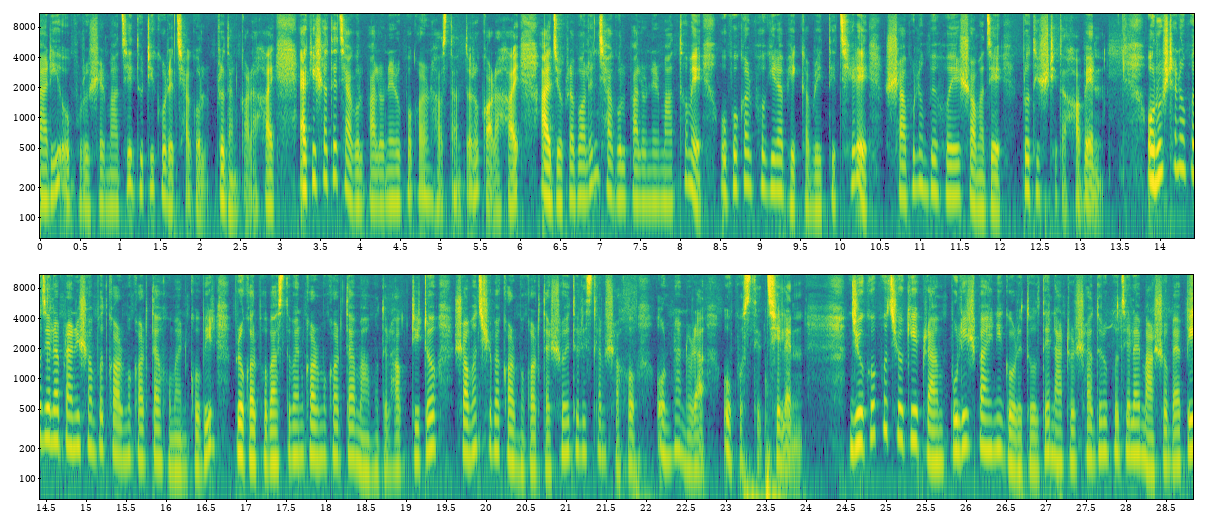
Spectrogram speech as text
নারী ও পুরুষের মাঝে দুটি করে ছাগল প্রদান করা হয়। একই সাথে ছাগল পালনের উপকরণ হস্তান্তরও করা হয়। আয়োজকরা বলেন, ছাগল পালনের মাধ্যমে উপকারভোগীরা ভিক্ষাবৃত্তি ছেড়ে স্বাবলম্বী হয়ে সমাজে প্রতিষ্ঠিত হবেন। অনুষ্ঠান উপজেলা প্রাণী সম্পদ কর্মকর্তা হুমায়ুন কবির, প্রকল্প বাস্তবায়ন কর্মকর্তা মাহমুদুল হক টিটো, সমাজসেবা কর্মকর্তা শহীদুল ইসলাম সহ অন্যান্যরা উপস্থিত ছিলেন। যুগোপযোগী গ্রাম পুলিশ বাহিনী গড়ে তুলতে নাটোর সদর উপজেলায় মাসব্যাপী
